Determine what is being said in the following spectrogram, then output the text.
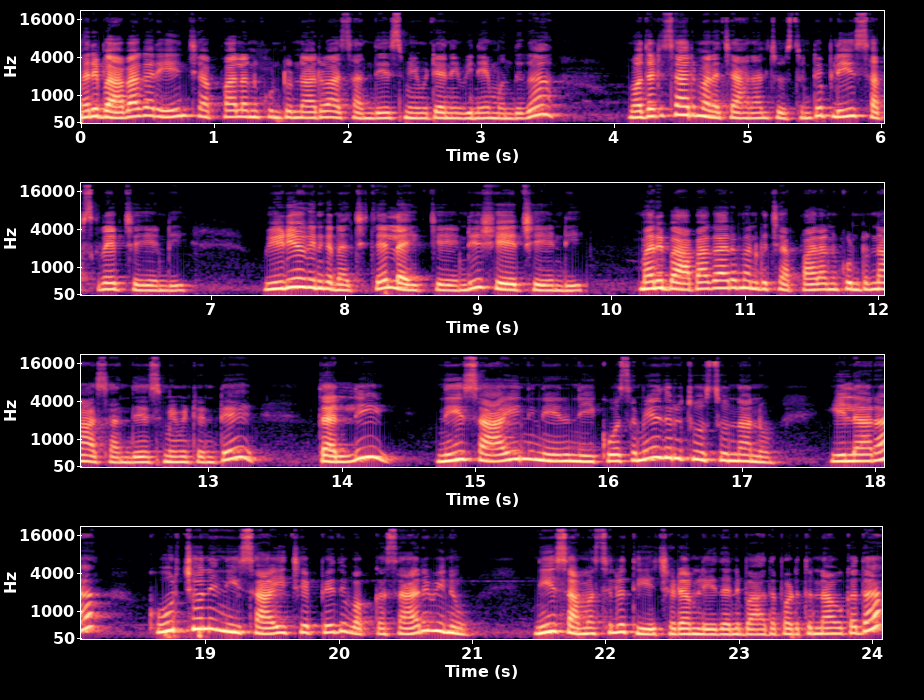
మరి బాబాగారు ఏం చెప్పాలనుకుంటున్నారో? ఆ సందేశం ఏమిటి అని వినే ముందుగా మొదటిసారి మన ఛానల్ చూస్తుంటే ప్లీజ్ సబ్స్క్రైబ్ చేయండి. వీడియో కనుక నచ్చితే లైక్ చేయండి షేర్ చేయండి. మరి బాబాగారు మనకు చెప్పాలనుకుంటున్న ఆ సందేశం ఏమిటంటే తల్లి నీ సాయిని నేను నీకోసమే ఎదురు చూస్తున్నాను. ఇలారా? కూర్చొని నీ సాయి చెప్పేది ఒక్కసారి విను. నీ సమస్యలు తీర్చడం లేదని బాధపడుతున్నావు కదా?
